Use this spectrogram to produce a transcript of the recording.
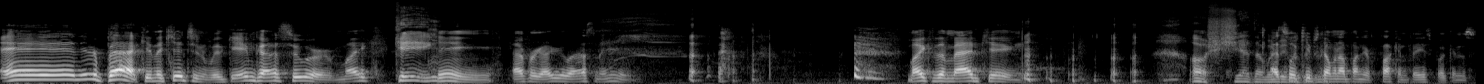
And you're back in the kitchen with Game Connoisseur, Mike King. King. I forgot your last name. Mike the Mad King. Oh shit, that would That's what keeps good- coming up on your fucking Facebook and it's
